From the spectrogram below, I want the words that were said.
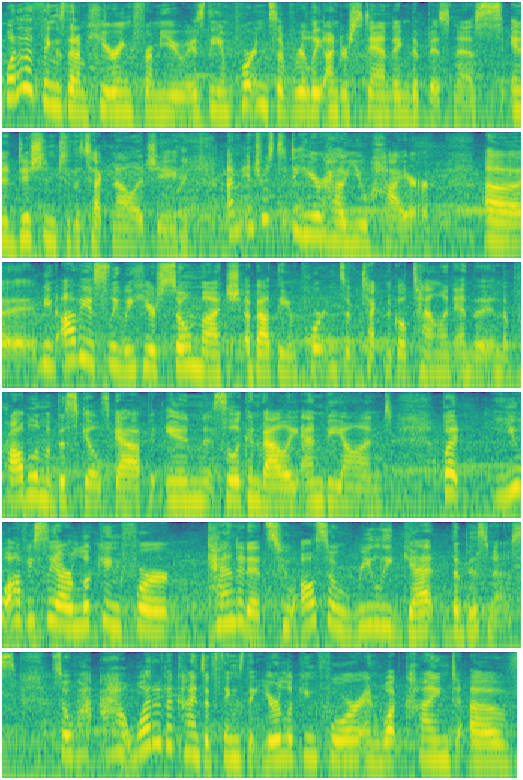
One of the things that I'm hearing from you is the importance of really understanding the business in addition to the technology. Right. I'm interested to hear how you hire. Uh, I mean, obviously we hear so much about the importance of technical talent and the, and the problem of the skills gap in Silicon Valley and beyond. But you obviously are looking for candidates who also really get the business. So how, what are the kinds of things that you're looking for and what kind of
